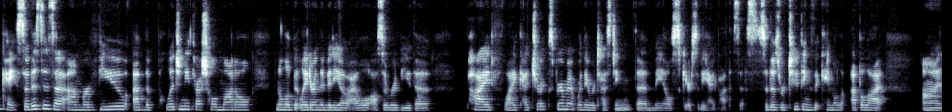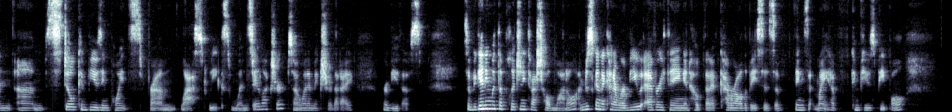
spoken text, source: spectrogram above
Okay, so this is a um, review of the polygyny threshold model, and a little bit later in the video I will also review the pied flycatcher experiment where they were testing the male scarcity hypothesis. So those were two things that came up a lot on um, still confusing points from last week's Wednesday lecture, so I want to make sure that I review those. So beginning with the polygyny threshold model, I'm just going to kind of review everything and hope that I've covered all the bases of things that might have confused people.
